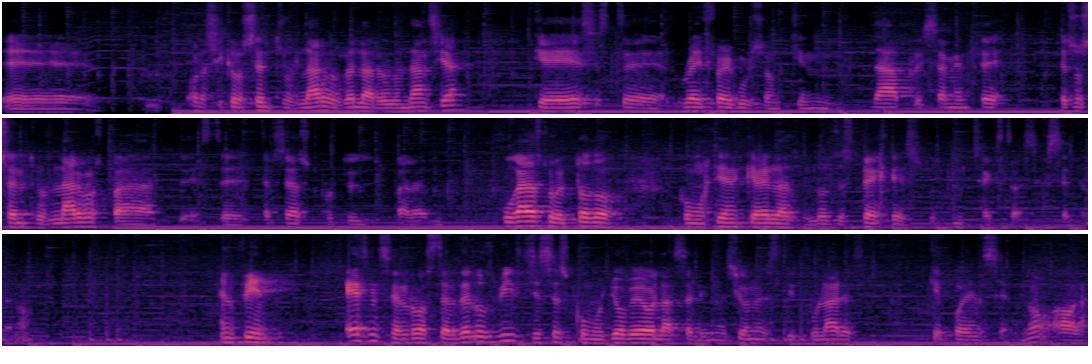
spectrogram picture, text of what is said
eh, ahora sí que los centros largos, ¿ves la redundancia? Que es este Ray Ferguson, quien da precisamente esos centros largos para este, terceras para jugadas sobre todo como tienen que ver los despejes, los puntos extras, etcétera, ¿no? En fin, ese es el roster de los Bills y ese es como yo veo las alineaciones titulares que pueden ser, ¿no? Ahora,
